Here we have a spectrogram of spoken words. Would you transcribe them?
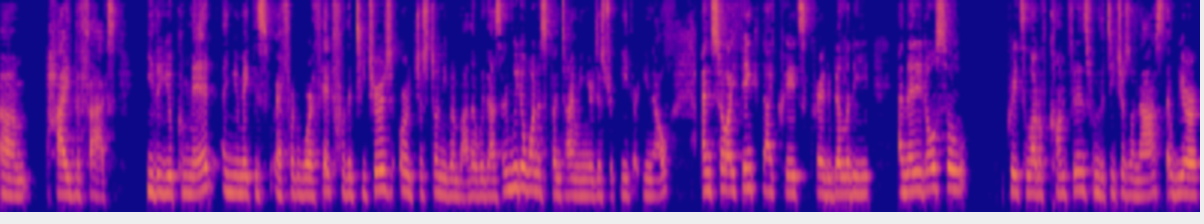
um, hide the facts. Either you commit and you make this effort worth it for the teachers or just don't even bother with us. And we don't want to spend time in your district either, you know? And so I think that creates credibility And then it also creates a lot of confidence from the teachers on us that we are,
